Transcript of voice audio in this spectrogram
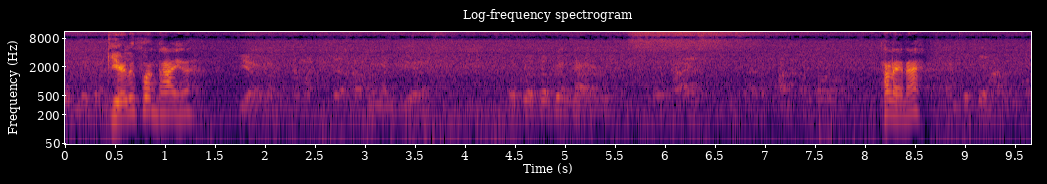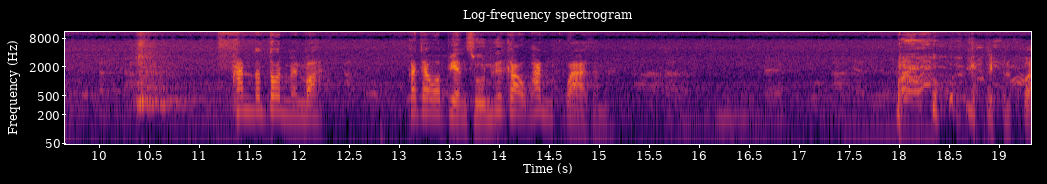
ลมๆเลยกันเกียร์หรือเฟืองท้ายฮะเกียร์ครับน้ำมันเกียร์ครับน้ำมันเกียร์ตัวเกียร์ตัวเครื่องถ่ายเท่าไหร่นะพันต้นต้นพันต้นๆแมันบ่เขาจะว่าเปลี่ยนศูนย์คือเก้าพันกว่าสันน่ะผเปลี่ยนหัว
